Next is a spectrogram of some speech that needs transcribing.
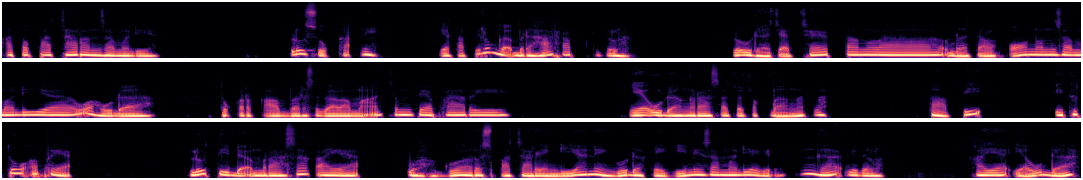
atau pacaran sama dia. Lu suka nih, ya tapi lu nggak berharap gitu loh. Lu udah chat-chatan lah, udah teleponan sama dia, wah udah tuker kabar segala macem tiap hari. Ya udah ngerasa cocok banget lah. Tapi itu tuh apa ya? Lu tidak merasa kayak wah gue harus pacarin dia nih gue udah kayak gini sama dia gitu enggak gitu loh kayak ya udah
